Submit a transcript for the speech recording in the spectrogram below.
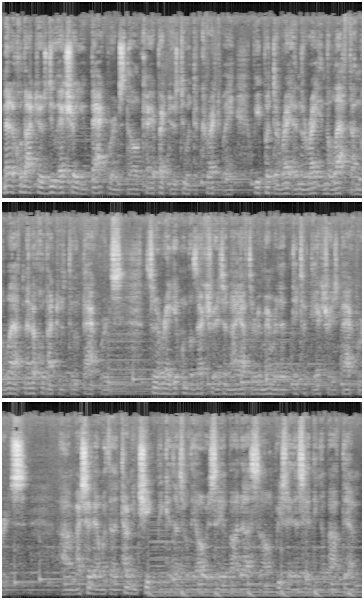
Medical doctors do x-ray you backwards though. Chiropractors do it the correct way. We put the right on the right and the left on the left. Medical doctors do it backwards. So whenever I get one of those x-rays and I have to remember that they took the x-rays backwards. Um, I say that with a tongue in cheek because that's what they always say about us. So we say the same thing about them.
